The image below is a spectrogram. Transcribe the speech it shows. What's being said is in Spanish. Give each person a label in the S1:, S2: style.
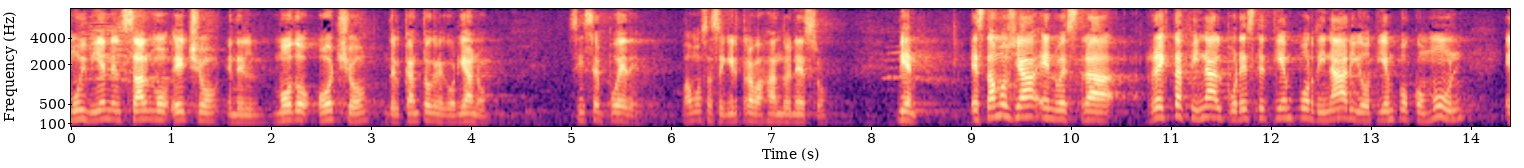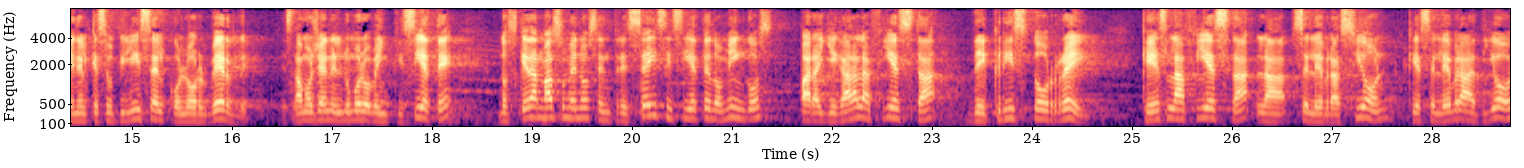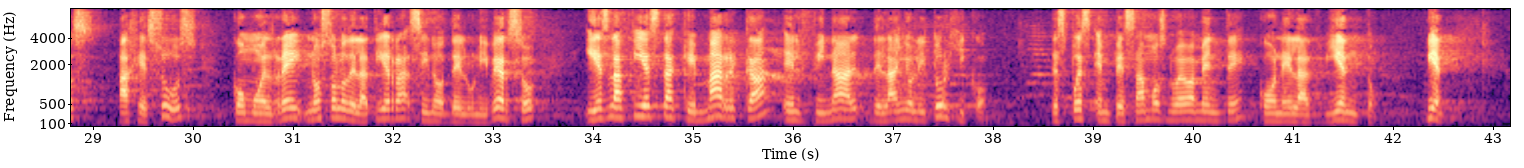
S1: muy bien el salmo hecho en el modo 8 del canto gregoriano. Sí se puede. Vamos a seguir trabajando en eso. Bien, estamos ya en nuestra recta final por este tiempo ordinario, tiempo común, en el que se utiliza el color verde. Estamos ya en el número 27. Nos quedan más o menos entre 6 y 7 domingos para llegar a la fiesta de Cristo Rey, que es la fiesta, la celebración que celebra a Dios a Jesús como el rey no solo de la tierra, sino del universo, y es la fiesta que marca el final del año litúrgico. Después empezamos nuevamente con el adviento. Bien,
